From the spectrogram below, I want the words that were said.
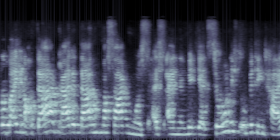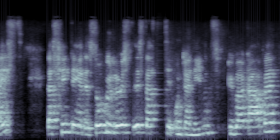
wobei ich auch da, gerade da noch mal sagen muss, als eine Mediation nicht unbedingt heißt, dass hinterher das so gelöst ist, dass die Unternehmensübergabe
